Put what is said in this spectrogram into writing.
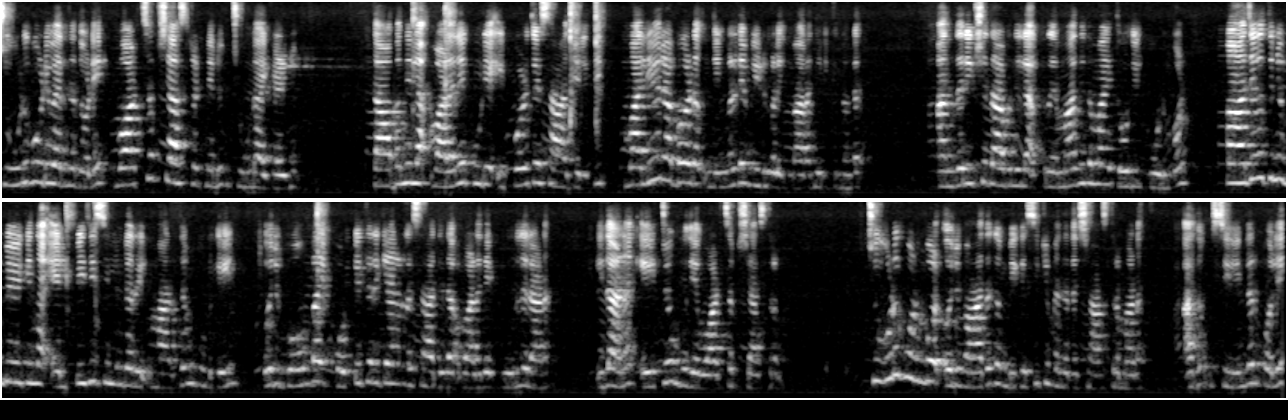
ചൂട് കൂടി വരുന്നതോടെ വാട്സപ്പ് ശാസ്ത്രജ്ഞരും ചൂടായി കഴിഞ്ഞു. താപനില വളരെ കൂടിയ ഇപ്പോഴത്തെ സാഹചര്യത്തിൽ വലിയൊരു അപകടം നിങ്ങളുടെ വീടുകളിൽ മറഞ്ഞിരിക്കുന്നുണ്ട്. അന്തരീക്ഷ താപനില ക്രമാതീതമായ തോതിൽ കൂടുമ്പോൾ പാചകത്തിന് ഉപയോഗിക്കുന്ന എൽ പി ജി സിലിണ്ടറിൽ മർദ്ദം കൂടുകയും ഒരു ബോംബായി പൊട്ടിത്തെറിക്കാനുള്ള സാധ്യത വളരെ കൂടുതലാണ്. ഇതാണ് ഏറ്റവും പുതിയ വാട്സപ്പ് ശാസ്ത്രം. ചൂട് കൂടുമ്പോൾ ഒരു വാതകം വികസിക്കുമെന്നത് ശാസ്ത്രമാണ്. അതും സിലിണ്ടർ പോലെ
